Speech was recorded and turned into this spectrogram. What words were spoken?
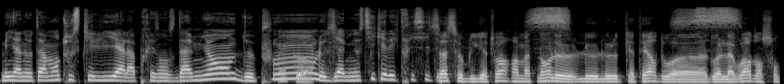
mais il y a notamment tout ce qui est lié à la présence d'amiante, de plomb, le diagnostic électricité. Ça c'est obligatoire hein, maintenant, le, le, locataire doit doit l'avoir dans son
